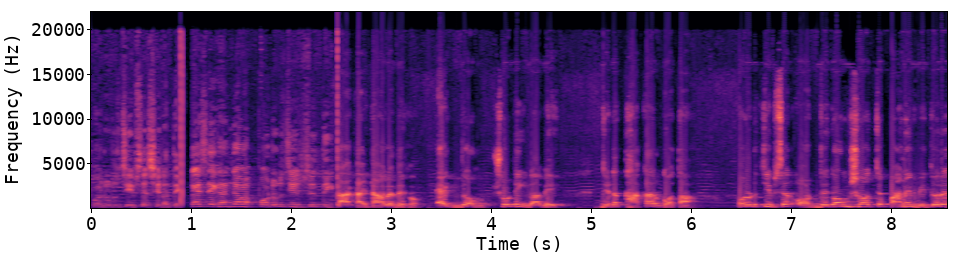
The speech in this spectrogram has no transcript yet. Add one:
পটেটো চিপসের সেটা দেখি। গাইস এখানে আমরা পটেটো চিপসের দিকে তাকাই, তাহলে দেখো, একদম সঠিকভাবে যেটা থাকার কথা, পটেটো চিপসের অর্ধেক অংশ হচ্ছে পানির ভিতরে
